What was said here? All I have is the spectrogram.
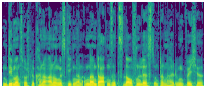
indem man zum Beispiel, keine Ahnung, es gegen einen anderen Datensatz laufen lässt lässt und dann halt irgendwelche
